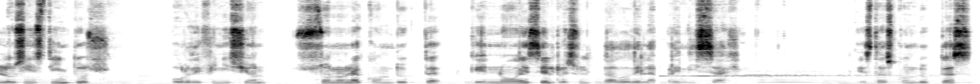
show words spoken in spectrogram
Los instintos, por definición, son una conducta que no es el resultado del aprendizaje. Estas conductas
